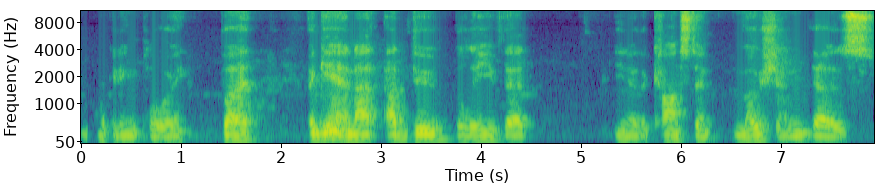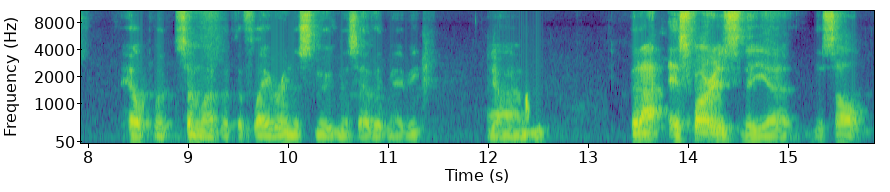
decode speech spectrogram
yep. marketing ploy. But again, I, I do believe that you know the constant motion does help with somewhat with the flavor and the smoothness of it, maybe. Yep. Um, but I, as far as the uh, the salt,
